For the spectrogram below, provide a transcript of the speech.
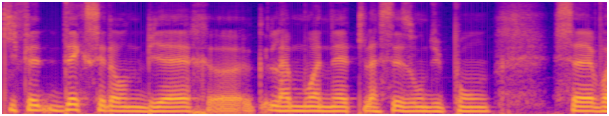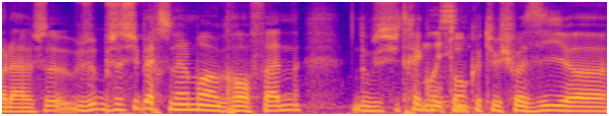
qui fait d'excellentes bières. Euh, la Moinette, la Saison Dupont. C'est voilà, je, je, suis personnellement un grand fan, donc je suis très content que tu aies choisi euh,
